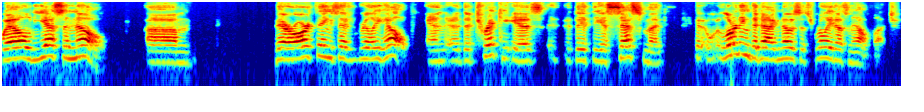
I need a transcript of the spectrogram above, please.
well, yes and no. Um, there are things that really help, and uh, the trick is that the assessment, learning the diagnosis, really doesn't help much.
